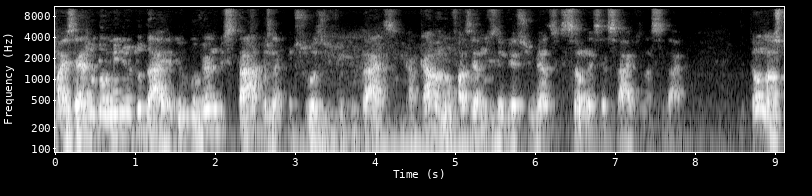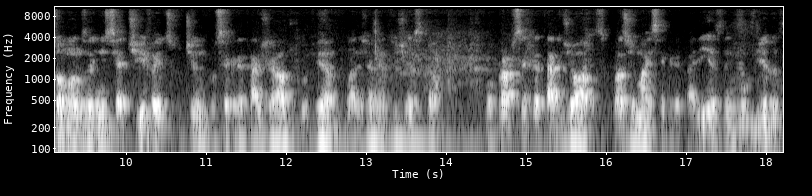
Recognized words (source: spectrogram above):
mas é do domínio do DAIA. E o governo do Estado, né, com suas dificuldades, acaba não fazendo os investimentos que são necessários na cidade. Então, nós tomamos a iniciativa, aí, discutindo com o secretário-geral de Governo, Planejamento e Gestão, com o próprio secretário de Obras, com as demais secretarias né, envolvidas,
